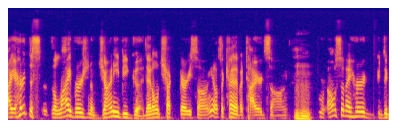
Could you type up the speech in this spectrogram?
I heard this the live version of Johnny B. Goode, that old Chuck Berry song. You know, it's a kind of a tired song. Mm-hmm. All of a sudden, I heard the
